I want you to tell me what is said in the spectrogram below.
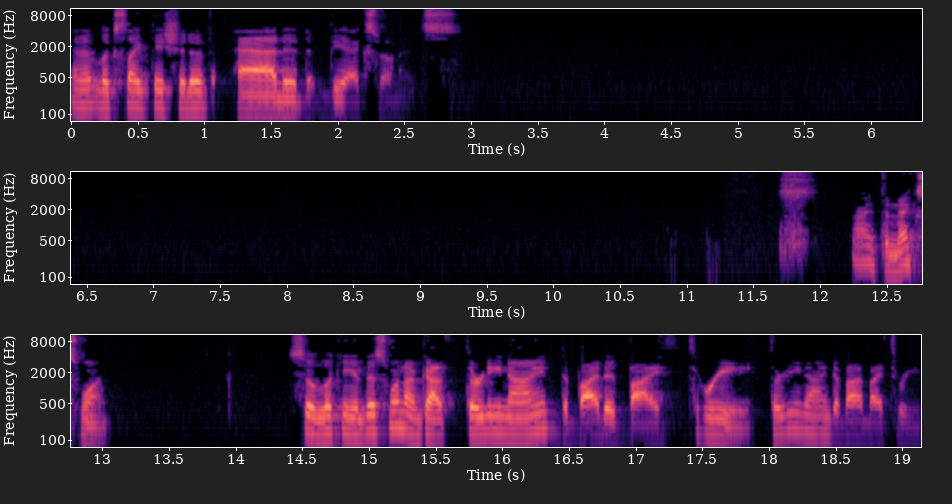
and it looks like they should have added the exponents. All right, the next one. So looking at this one, I've got 39 divided by 3. 39 divided by 3.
